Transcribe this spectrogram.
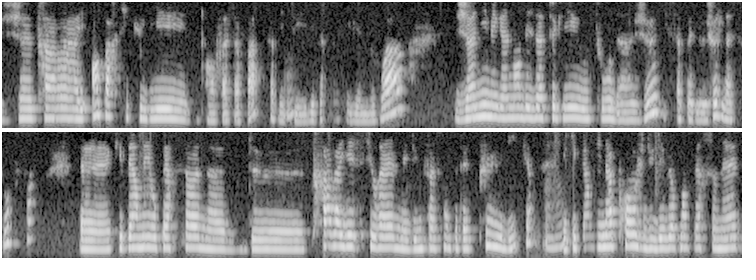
je travaille en particulier en face à face avec mmh. des, personnes qui viennent me voir. J'anime également des ateliers autour d'un jeu qui s'appelle le jeu de la source, euh, qui permet aux personnes de travailler sur elles, mais d'une façon peut-être plus ludique, mmh. et qui permet une approche du développement personnel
